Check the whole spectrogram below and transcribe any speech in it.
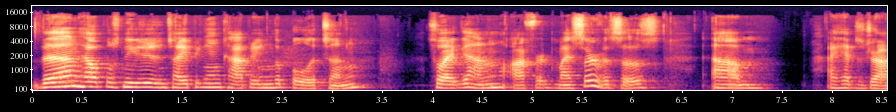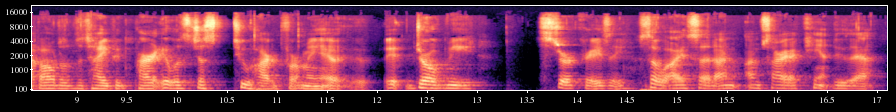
Then help was needed in typing and copying the bulletin. So I again offered my services. Um, I had to drop out of the typing part. It was just too hard for me. It, it drove me stir crazy. So I said, I'm, I'm sorry, I can't do that.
